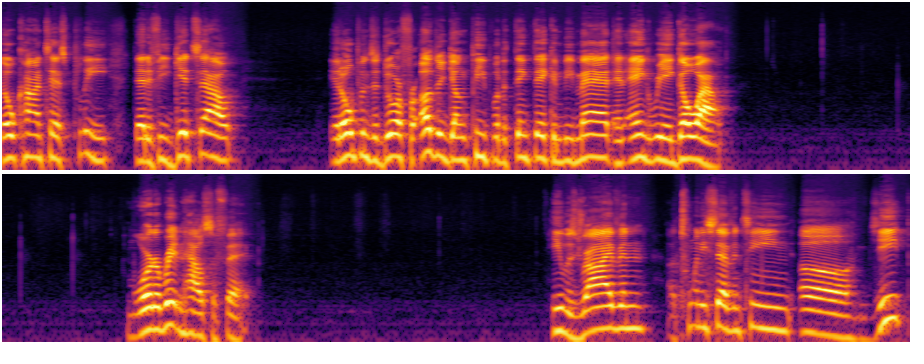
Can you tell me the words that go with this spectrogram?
no contest plea that if he gets out, it opens the door for other young people to think they can be mad and angry and go out. More the Rittenhouse effect. He was driving a 2017 uh, Jeep.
